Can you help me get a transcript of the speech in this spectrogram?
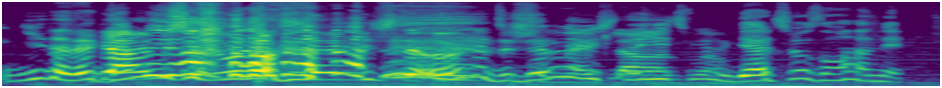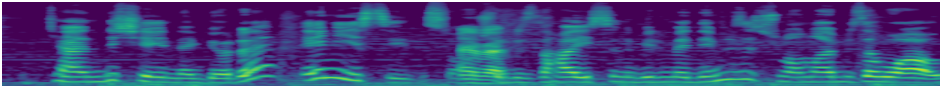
Yine de gelmişiz bu noktaya. İşte öyle Değil mi? düşünmek İşte lazım. hiç bilmiyorum. Gerçi o zaman hani kendi şeyine göre en iyisiydi sonuçta. Evet. Biz daha iyisini bilmediğimiz için onlar bize wow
